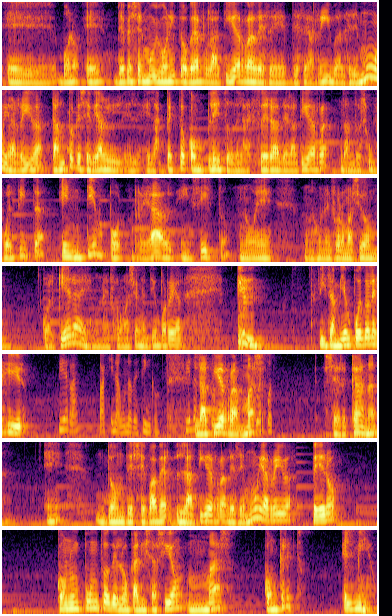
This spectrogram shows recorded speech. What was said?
Eh, bueno, eh, debe ser muy bonito ver la Tierra desde, desde arriba, desde muy arriba, tanto que se vea el, aspecto completo de la esfera de la Tierra dando su vueltita en tiempo real, insisto, no es, no es una información cualquiera, es una información en tiempo real. y también puedo elegir Tierra, página 1 de 5. La Tierra más cercana, ¿eh? donde se va a ver la Tierra desde muy arriba, pero con un punto de localización más concreto, el mío.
